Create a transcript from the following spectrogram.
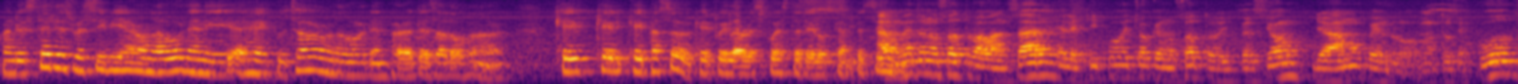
cuando ustedes recibieron la orden y ejecutaron la orden para desalojar, ¿qué, qué, qué pasó? ¿Qué fue la respuesta de los campesinos? Al momento de nosotros avanzar, el equipo de choque nosotros, dispersión, llevamos pues, los, nuestros escudos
